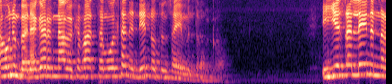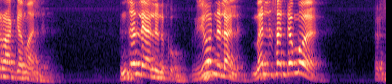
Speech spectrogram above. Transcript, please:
አሁንም በነገር እና በክፋት ተሞልተን እንዴት ነው ትንሣኤ የምንጠብቀው? እየጸለይን እንራገማለን። እንጸለያለን እኮ እግዚኦ እንላለን። መልሰን ደግሞ እርስ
